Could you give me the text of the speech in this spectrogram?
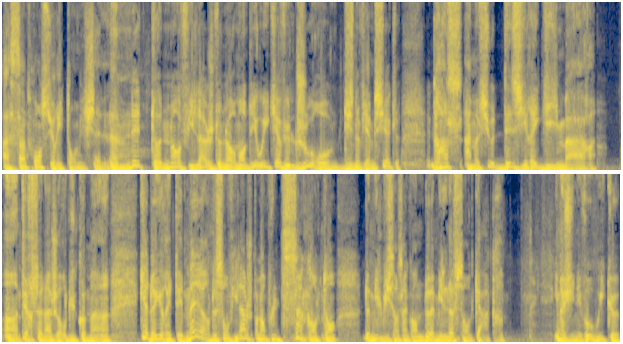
à Saint-Ouen-sur-Iton, Michel. Un étonnant village de Normandie, oui, qui a vu le jour au 19e siècle, grâce à monsieur Désiré Guillemard, un personnage hors du commun, hein, qui a d'ailleurs été maire de son village pendant plus de 50 ans, de 1852 à 1904. Imaginez-vous, oui, que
